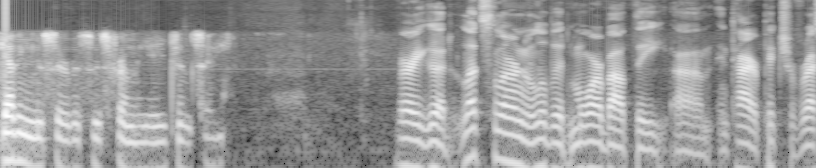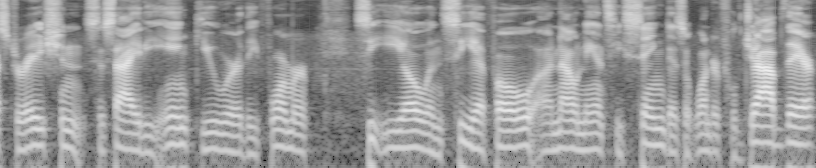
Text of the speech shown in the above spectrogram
getting the services from the agency. Very good. Let's learn a little bit more about the um, entire picture of Restoration Society Inc. You were the former CEO and CFO. Uh, now Nancy Singh does a wonderful job there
